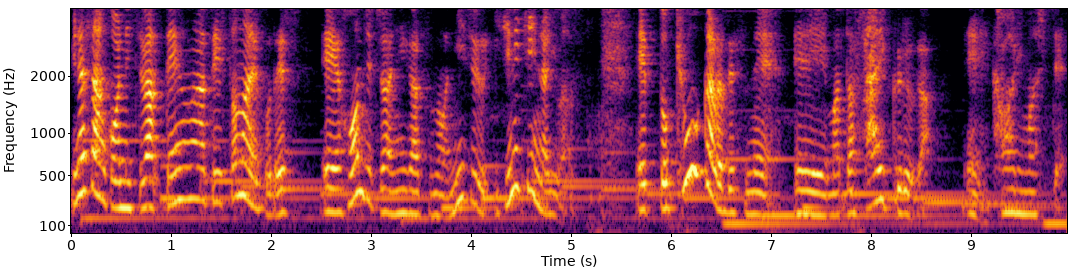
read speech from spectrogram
皆さんこんにちは。天運アーティストのあゆこです。えー、本日は2月の21日になります。えっと、今日からですね、えー、またサイクルが、えー、変わりまして、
